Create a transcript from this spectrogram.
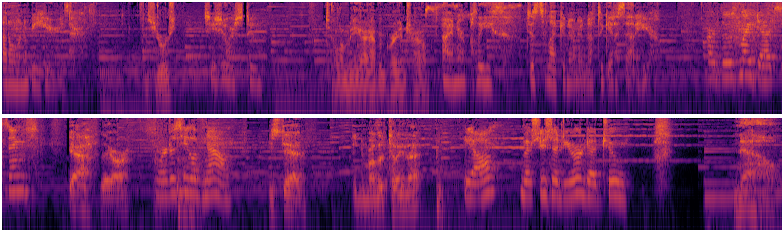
I don't want to be here either. It's yours? She's yours too. Telling me I have a grandchild? Einar, please. Just till I can earn enough to get us out of here. Are those my dad's things? Yeah, they are. Where does he live now? He's dead. Did your mother tell you that? Yeah, but she said you're dead too. Now,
